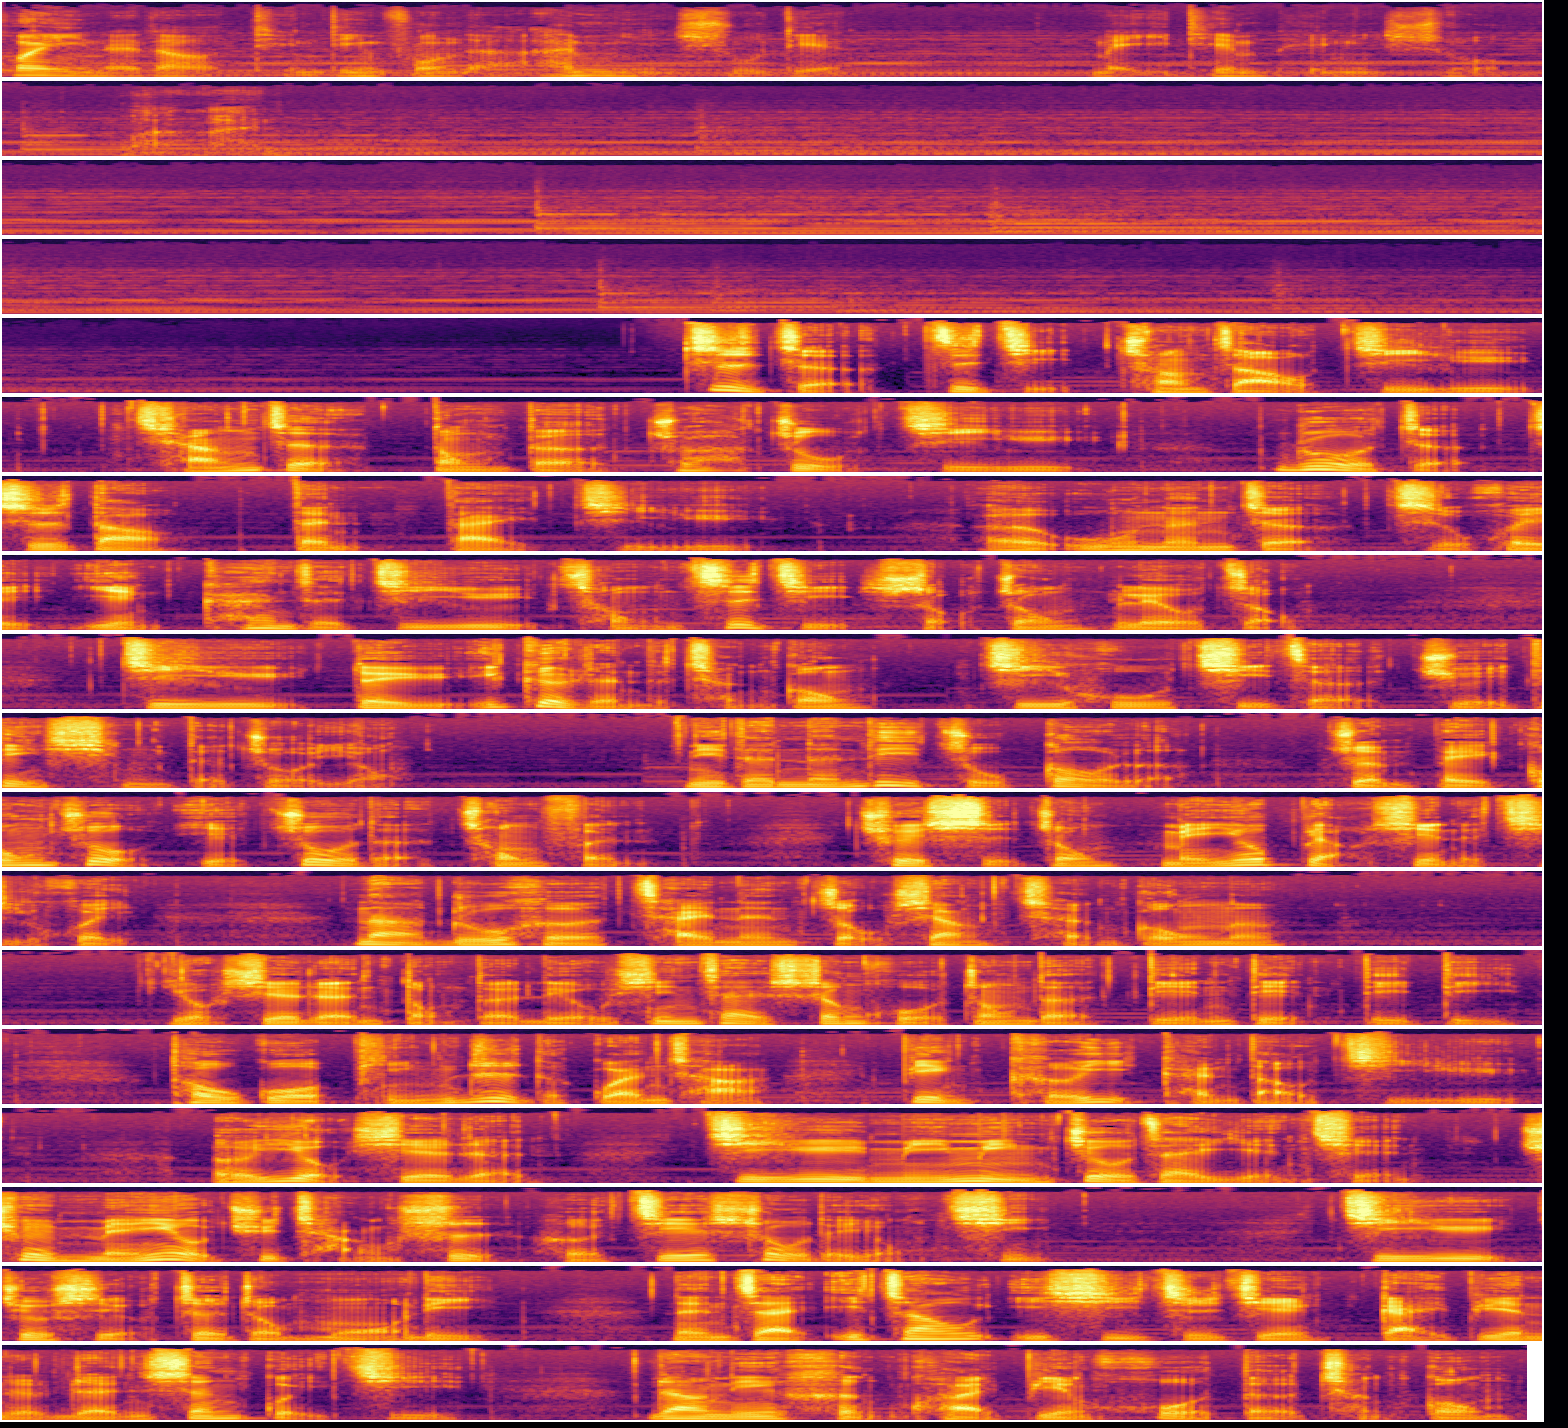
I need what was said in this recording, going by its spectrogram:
欢迎来到田定峰的安眠书店，每一天陪你说晚安。智者自己创造机遇，强者懂得抓住机遇，弱者知道等待机遇。而无能者只会眼看着机遇从自己手中溜走。机遇对于一个人的成功，几乎起着决定性的作用。你的能力足够了，准备工作也做得充分，却始终没有表现的机会，那如何才能走向成功呢？有些人懂得留心在生活中的点点滴滴，透过平日的观察，便可以看到机遇；而有些人，机遇明明就在眼前，却没有去尝试和接受的勇气。机遇就是有这种魔力，能在一朝一夕之间改变了人生轨迹，让你很快便获得成功。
